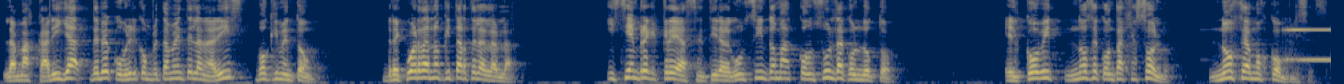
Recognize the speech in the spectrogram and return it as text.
La mascarilla debe cubrir completamente la nariz, boca y mentón. Recuerda no quitártela al hablar. Y siempre que creas sentir algún síntoma, consulta con un doctor. El COVID no se contagia solo. No seamos cómplices.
